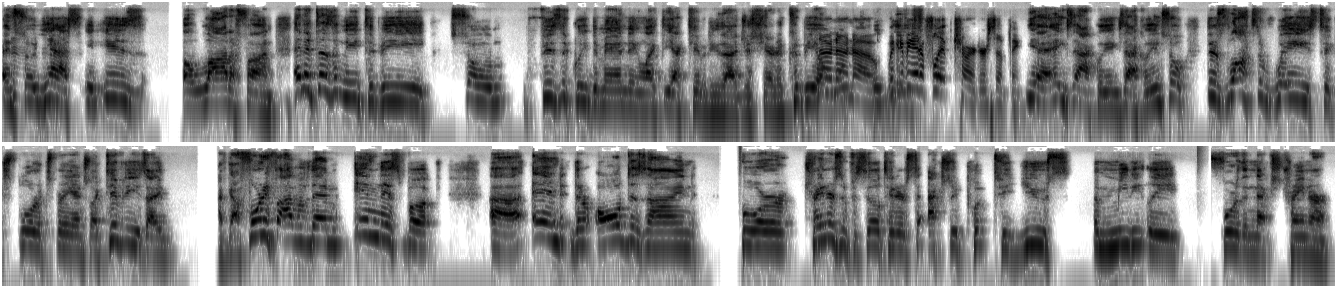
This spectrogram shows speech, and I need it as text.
And so, mm-hmm. yes, it is a lot of fun. And it doesn't need to be so physically demanding like the activity that I just shared. It could be no, no, no. We could be at a flip chart or something. Yeah, exactly, exactly. And so there's lots of ways to explore experiential activities. I I've got 45 of them in this book, uh, and they're all designed for trainers and facilitators to actually put to use immediately for the next trainer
